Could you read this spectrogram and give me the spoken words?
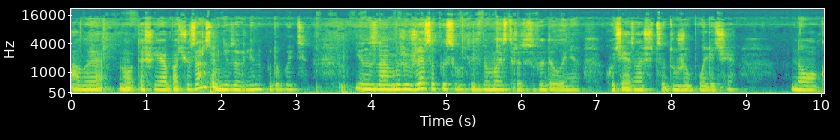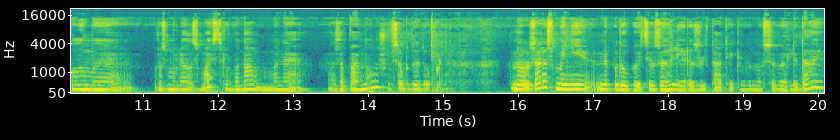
Але ну, те, що я бачу зараз, мені взагалі не подобається. Я не знаю, може вже записуватись до майстра з видалення, хоча я знаю, що це дуже боляче. Но коли ми розмовляли з майстром, вона мене запевнила, що все буде добре. Ну, зараз мені не подобається взагалі результат, який воно все виглядає.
